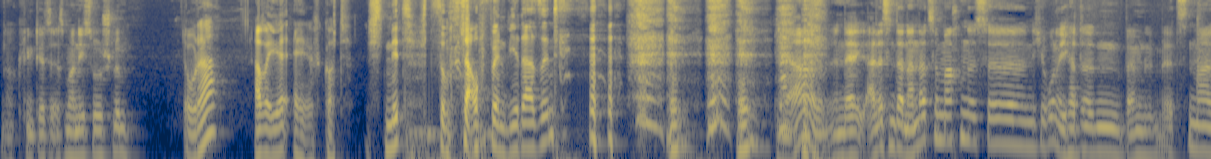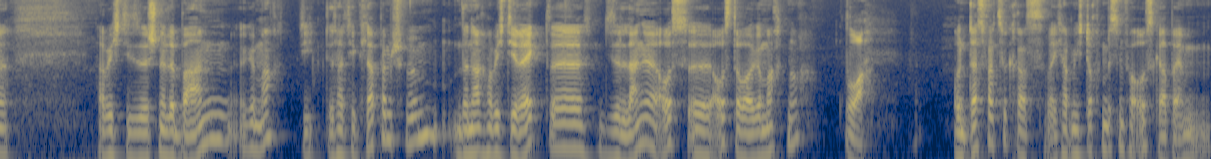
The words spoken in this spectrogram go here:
Na, klingt jetzt erstmal nicht so schlimm. Oder? Aber ihr, ey, Gott, Schnitt zum Lauf, wenn wir da sind. ja, alles hintereinander zu machen, ist äh, nicht ohne. Ich hatte beim letzten Mal habe ich diese schnelle Bahn gemacht. Die, das hat geklappt beim Schwimmen. Und danach habe ich direkt äh, diese lange Aus, äh, Ausdauer gemacht noch. Boah. Und das war zu krass, weil ich habe mich doch ein bisschen verausgabt beim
